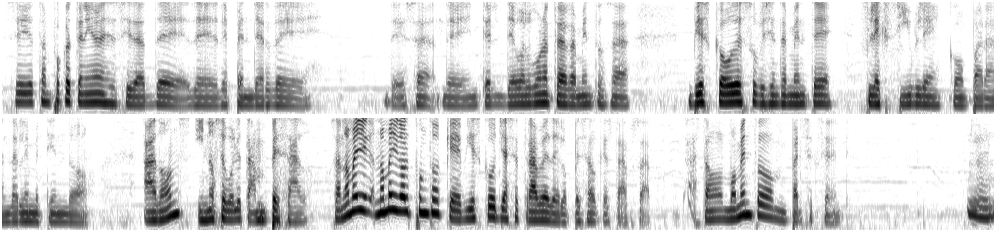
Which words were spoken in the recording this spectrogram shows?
Sí, yo tampoco he tenido necesidad de, de depender de, de esa de, de alguna otra herramienta. O sea, VS Code es suficientemente flexible como para andarle metiendo add-ons y no se vuelve tan pesado. O sea, no me, no me llegó al punto que VS Code ya se trabe de lo pesado que está. O sea, hasta el momento me parece excelente. Mm.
